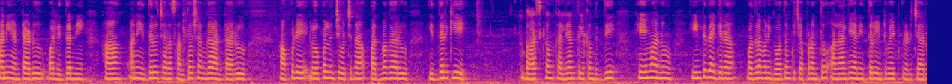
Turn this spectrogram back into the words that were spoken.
అని అంటాడు వాళ్ళిద్దరిని. హా అని ఇద్దరు చాలా సంతోషంగా అంటారు. అప్పుడే లోపల నుంచి వచ్చిన పద్మగారు ఇద్దరికీ భాస్కం కళ్యాణ్ తిలకం దిద్ది హేమాను ఇంటి దగ్గర వదలమని గౌతమ్కి చెప్పడంతో అలాగే అని ఇద్దరు ఇంటివైపుకు నడిచారు.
